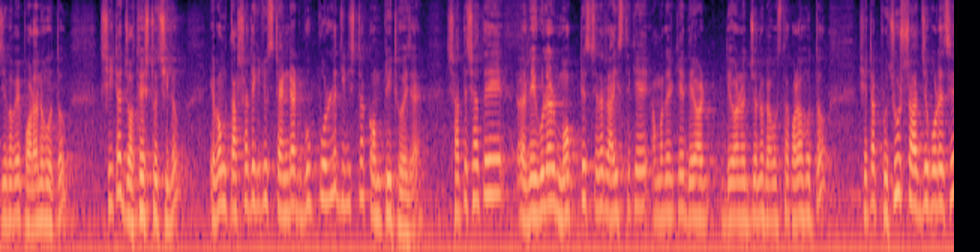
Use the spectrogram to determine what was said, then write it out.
যেভাবে পড়ানো হতো সেটা যথেষ্ট ছিল এবং তার সাথে কিছু স্ট্যান্ডার্ড বুক পড়লে জিনিসটা কমপ্লিট হয়ে যায়। সাথে সাথে রেগুলার মক টেস্ট যেটা রাইস থেকে আমাদেরকে দেওয়ার দেওয়ানোর জন্য ব্যবস্থা করা হতো সেটা প্রচুর সাহায্য করেছে।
